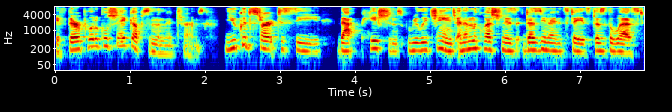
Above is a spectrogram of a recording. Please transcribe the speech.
if there are political shakeups in the midterms, you could start to see that patience really change. And then the question is does the United States, does the West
